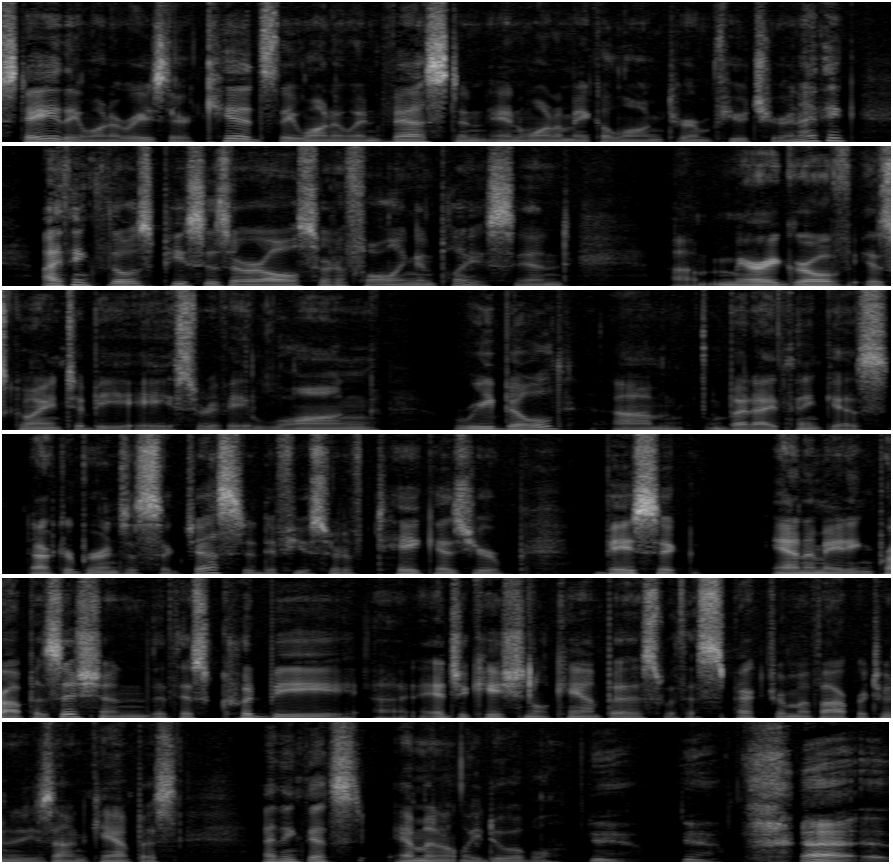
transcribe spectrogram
stay, they want to raise their kids, they want to invest, and, and want to make a long term future. And I think, I think those pieces are all sort of falling in place. And um, Marygrove is going to be a sort of a long rebuild. Um, but I think, as Dr. Burns has suggested, if you sort of take as your basic animating proposition that this could be an educational campus with a spectrum of opportunities on campus, I think that's eminently doable. Yeah, yeah. Uh,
